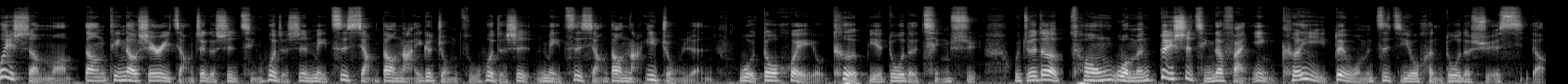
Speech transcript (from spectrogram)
为什么当听到 Sherry 讲这个事情，或者是每次想到哪一个种族，或者是每次想到哪一种人，我都会有特别多的情绪。我觉得从我们对事情的反应，可以对我们自己有很多的学习啊。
